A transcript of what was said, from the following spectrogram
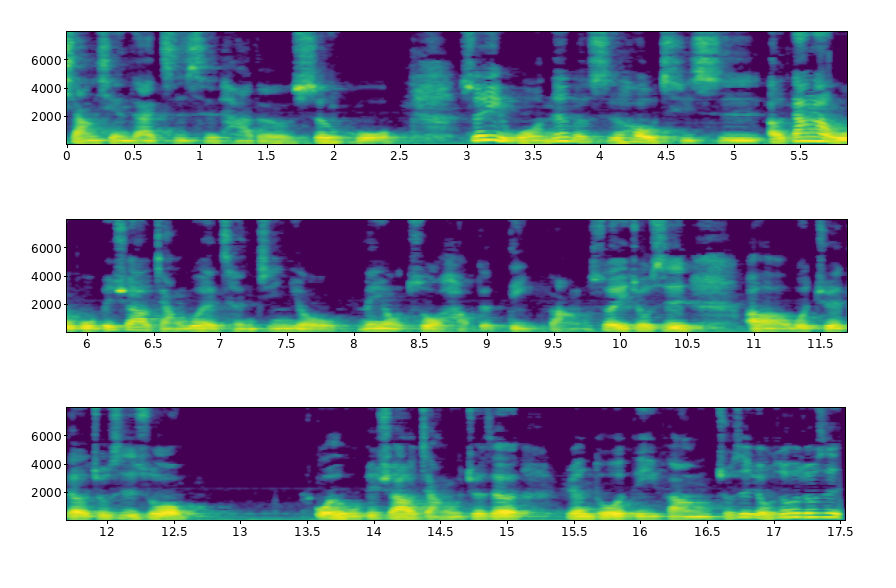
像现在支持他的生活，所以我那个时候其实呃，当然我我必须要讲，我也曾经有没有做好的地方，所以就是呃，我觉得就是说。我我必须要讲，我觉得人多的地方，就是有时候就是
